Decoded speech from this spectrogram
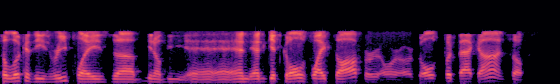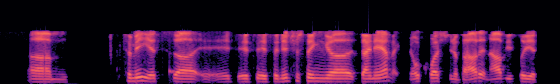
to look at these replays, uh, you know, be, and and get goals wiped off or, or, or goals put back on. So, um, to me, it's uh, it, it, it's an interesting uh, dynamic, no question about it. And obviously, it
